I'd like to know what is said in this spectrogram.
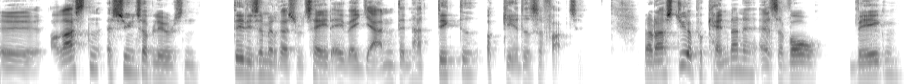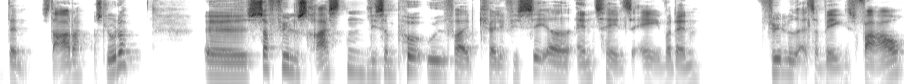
Øh, og resten af synsoplevelsen, det er ligesom et resultat af, hvad hjernen den har digtet og gættet sig frem til. Når der er styr på kanterne, altså hvor væggen den starter og slutter, øh, så fyldes resten ligesom på ud fra et kvalificeret antagelse af, hvordan fyldet, altså væggens farve,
